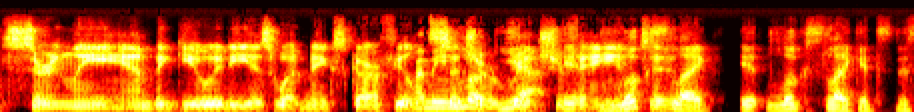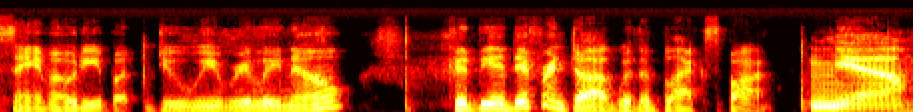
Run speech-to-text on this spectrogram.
certainly ambiguity is what makes Garfield I mean, such look, a yeah, rich it vein. looks to, like it looks like it's the same Odie, but do we really know? Could be a different dog with a black spot. yeah,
